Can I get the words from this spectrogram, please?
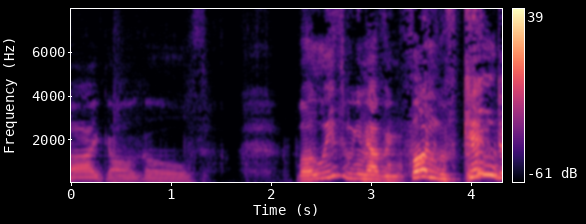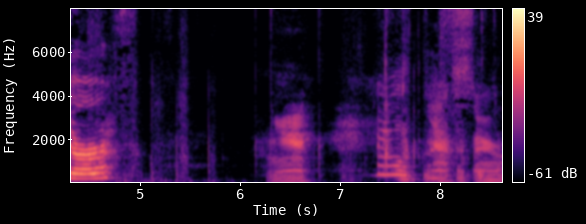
Bye, goggles. Well, at least we've been having fun with Kinder. Yeah. Oh, yes, sir.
